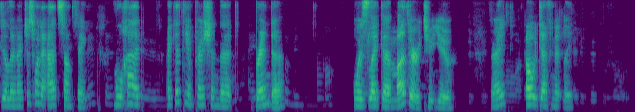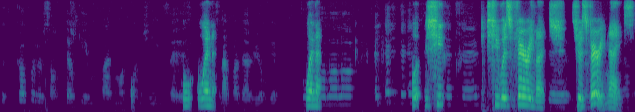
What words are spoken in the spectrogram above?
Dylan, I just want to add something. Mourad, I get the impression that Brenda was like a mother to you, right? Oh, definitely. When when well, she she was very much she was very nice,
